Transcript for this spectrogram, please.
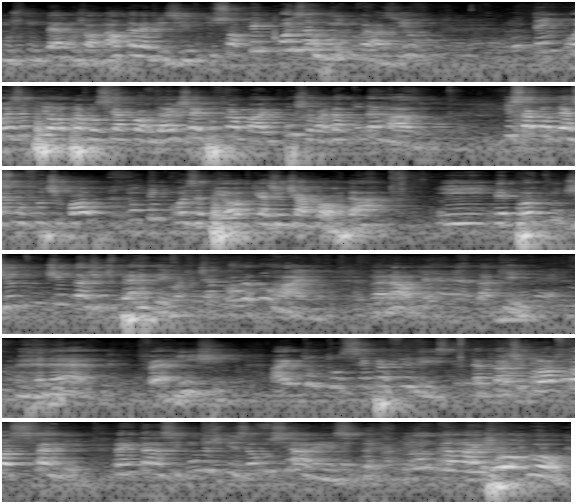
um, um, um jornal televisivo que só tem coisa ruim no Brasil, não tem coisa pior para você acordar e já ir para o trabalho. Puxa, vai dar tudo errado. Isso acontece no futebol, não tem coisa pior do que a gente acordar e depois de um dia que o time da gente perdeu. A gente acorda com raiva. Não é não? Quem é daqui? Né? Ferrinche. Aí tu, tu sempre é feliz. Deputado Chico Lopes torce Ferrinho. Mas a gente está na segunda divisão do Cearense. Nunca mais jogou.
